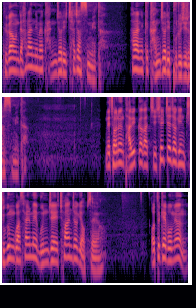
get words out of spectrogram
그 가운데 하나님을 간절히 찾았습니다. 하나님께 간절히 부르짖었습니다. 근데 저는 다윗과 같이 실제적인 죽음과 삶의 문제에 처한 적이 없어요. 어떻게 보면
